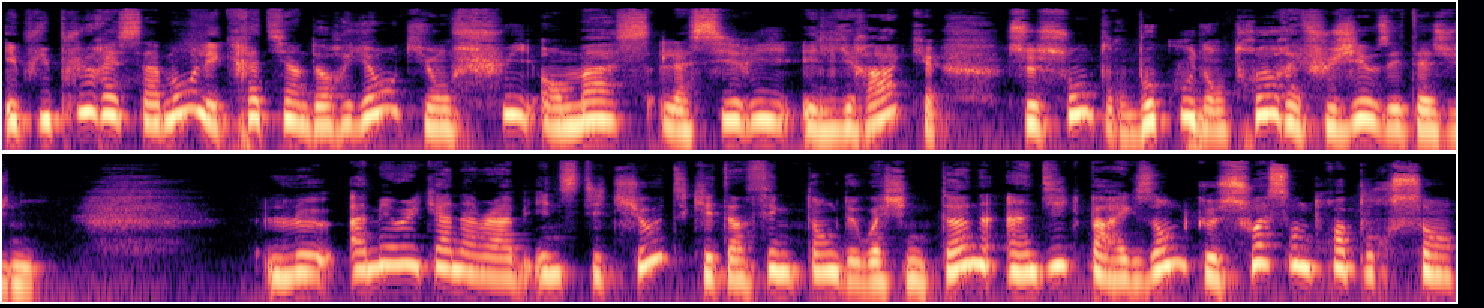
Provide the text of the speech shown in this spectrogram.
et puis plus récemment les chrétiens d'Orient qui ont fui en masse la Syrie et l'Irak, se sont pour beaucoup d'entre eux réfugiés aux États-Unis. Le American Arab Institute, qui est un think tank de Washington, indique par exemple que 63%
